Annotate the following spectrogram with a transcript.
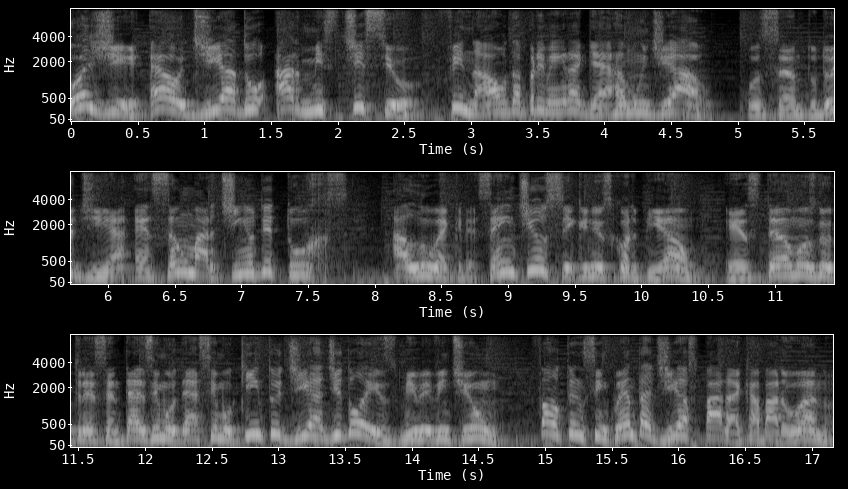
Hoje é o dia do armistício, final da Primeira Guerra Mundial. O santo do dia é São Martinho de Tours. A lua é crescente e o signo escorpião. Estamos no 315º dia de 2021. Faltam 50 dias para acabar o ano.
